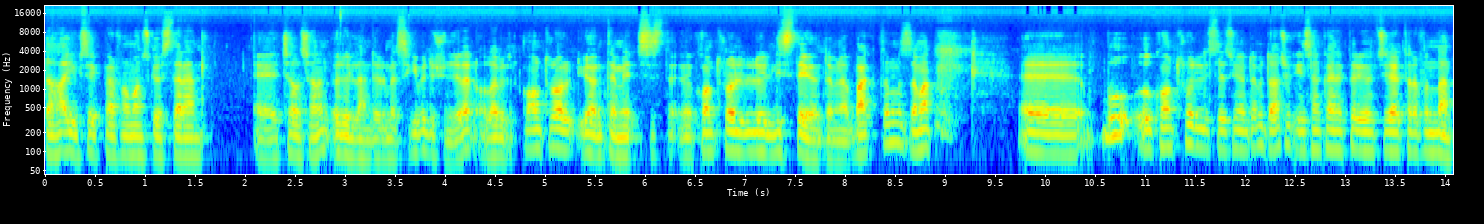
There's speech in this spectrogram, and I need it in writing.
daha yüksek performans gösteren çalışanın ödüllendirilmesi gibi düşünceler olabilir. Kontrol yöntemi, kontrollü liste yöntemine baktığımız zaman bu kontrol listesi yöntemi daha çok insan kaynakları yöneticileri tarafından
